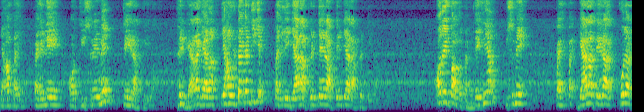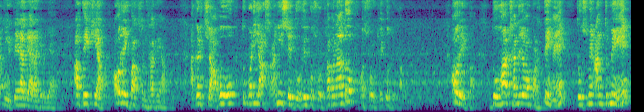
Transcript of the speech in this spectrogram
यहाँ पह, पहले और तीसरे में तेरह तेरह। फिर ग्यारह ग्यारह। यहाँ उल्टा कर दीजिए। पहले ग्यारह फिर तेरह फिर ग्यारह फिर तेरह। और एक बात बताएँ देखिए आप इसमें ग्यारह तेरह हो जाती है तेरह ग्यारह के बजाय। अब देखिए आप और एक बात समझा दें आपको। अगर चाहो तो बड़ी आसानी से दोहे को सोठा बना दो और सोठे को दोहा बना दो। और एक बात दोहा छंद जब हम पढ़ते हैं तो उसमें अंत में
